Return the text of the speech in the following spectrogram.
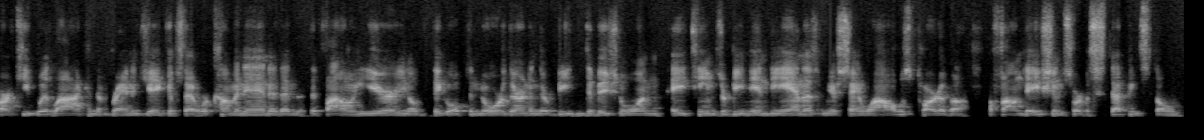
Arkee Whitlock and the Brandon Jacobs that were coming in, and then the following year, you know, they go up to Northern and they're beating Division One A teams, they're beating Indiana's, and you're saying, "Wow, I was part of a, a foundation, sort of a stepping stone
